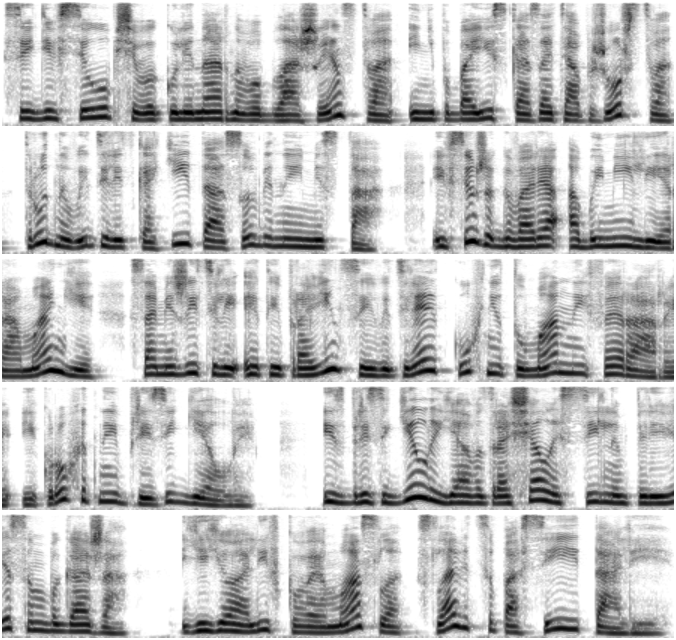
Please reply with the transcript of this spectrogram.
Среди всеобщего кулинарного блаженства и, не побоюсь сказать, обжорства, трудно выделить какие-то особенные места. И все же, говоря об Эмилии Романьи, сами жители этой провинции выделяют кухню туманной Феррары и крохотной Брезигеллы. Из Брезигеллы я возвращалась с сильным перевесом багажа – ее оливковое масло славится по всей Италии.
